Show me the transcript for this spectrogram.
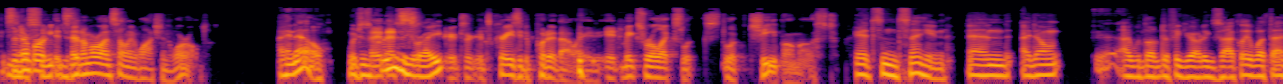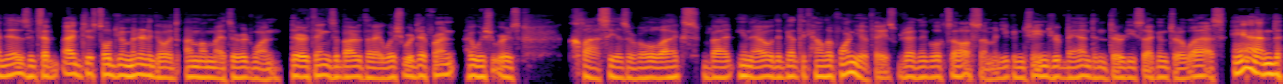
it's the number it's the number one selling watch in the world. I know, which is crazy, right? It's it's crazy to put it that way. It makes Rolex look look cheap almost. It's insane, and I don't I would love to figure out exactly what that is. Except I just told you a minute ago, I'm on my third one. There are things about it that I wish were different. I wish it were as classy as a Rolex, but you know they've got the California face, which I think looks awesome, and you can change your band in 30 seconds or less. And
